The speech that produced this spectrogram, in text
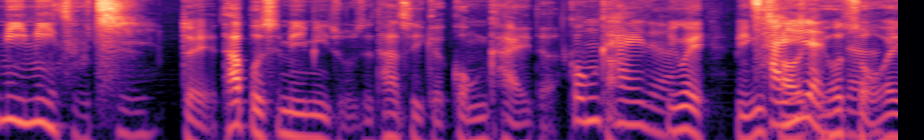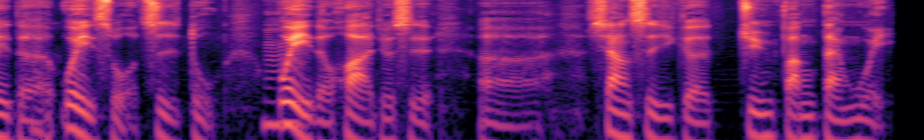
秘密组织。对，它不是秘密组织，它是一个公开的，公开的。因为明朝有所谓的卫所制度，卫的话就是呃像是一个军方单位。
